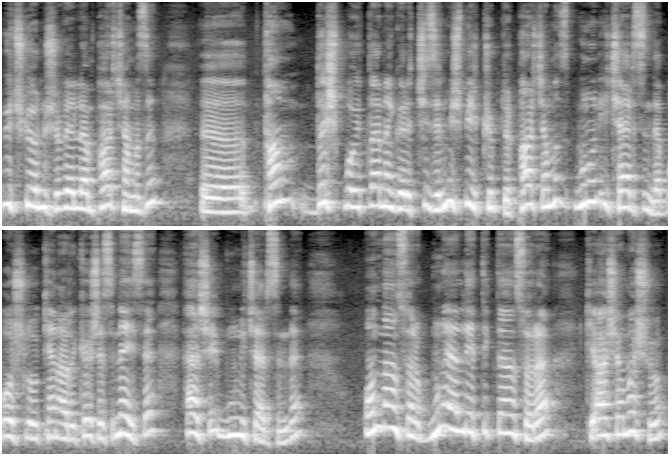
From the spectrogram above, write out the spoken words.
üç görünüşü verilen parçamızın e, tam dış boyutlarına göre çizilmiş bir küptür. Parçamız bunun içerisinde. Boşluğu, kenarı, köşesi neyse her şey bunun içerisinde. Ondan sonra bunu elde ettikten sonra ki aşama şu.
